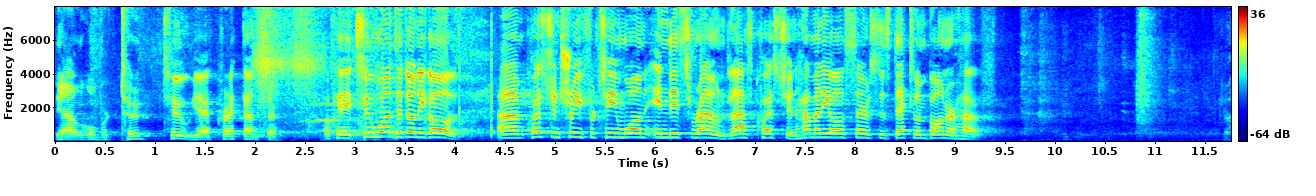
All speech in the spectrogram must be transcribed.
Yeah, we're going for two. Two, yeah, correct answer. Okay, 2 1 to Donegal. Um, question three for team one in this round. Last question. How many All Stars does Declan Bonner have? Oh,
